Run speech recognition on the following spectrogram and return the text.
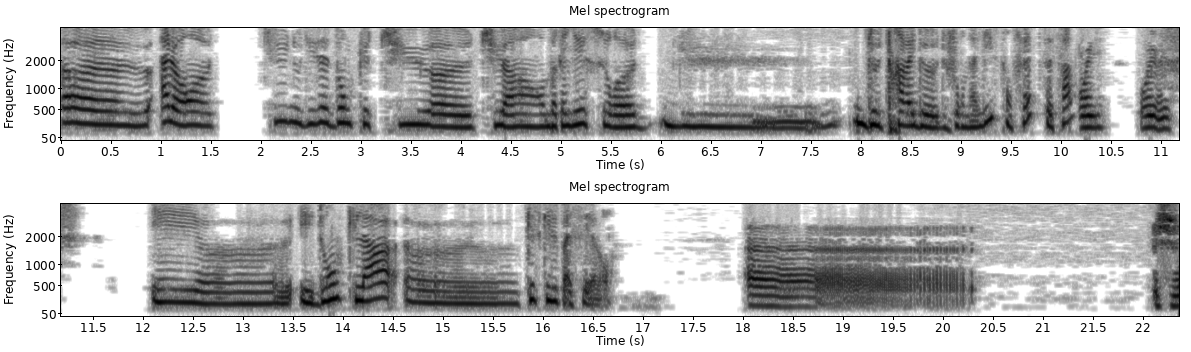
Euh, alors, tu nous disais donc que tu, euh, tu as embrayé sur euh, du, de travail de, de, journaliste, en fait, c'est ça? Oui, oui, oui. Et, euh, et donc là, euh, qu'est-ce qui s'est passé alors? Euh, je,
